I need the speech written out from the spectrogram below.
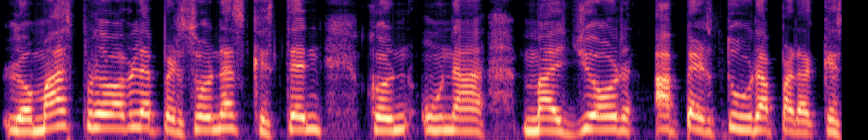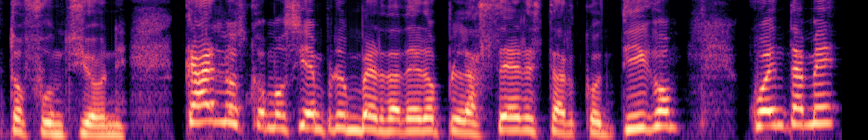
lo más probable a personas que estén con una mayor apertura para que esto funcione. Carlos, como siempre, un verdadero placer estar contigo. Cuéntame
